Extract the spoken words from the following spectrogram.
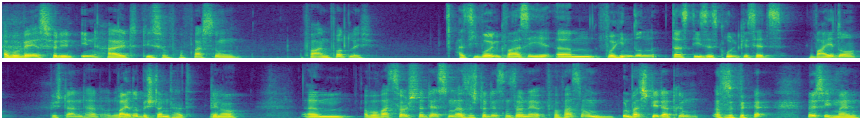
Aber wer ist für den Inhalt dieser Verfassung verantwortlich? Also sie wollen quasi ähm, verhindern, dass dieses Grundgesetz weiter, Bestand hat? Oder? weiter Bestand hat. Genau. Ähm, Aber was soll stattdessen? Also stattdessen soll eine Verfassung und was steht da drin? Also wer, weißt du, ich meine,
